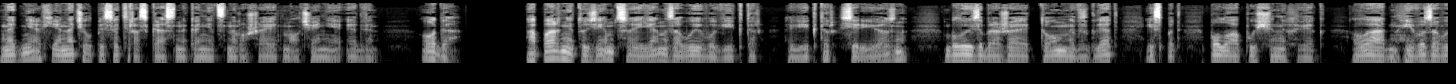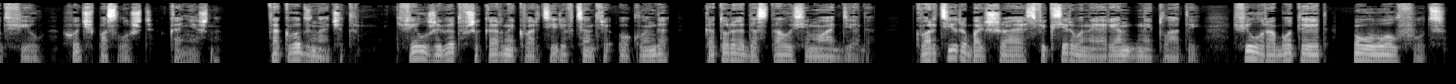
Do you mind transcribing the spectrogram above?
На днях я начал писать рассказ, наконец нарушает молчание Эдвин. О да. А парня-туземца я назову его Виктор. «Виктор? Серьезно?» Блу изображает томный взгляд из-под полуопущенных век. «Ладно, его зовут Фил. Хочешь послушать?» «Конечно». «Так вот, значит, Фил живет в шикарной квартире в центре Окленда, которая досталась ему от деда. Квартира большая, с фиксированной арендной платой. Фил работает у Wall Foods.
